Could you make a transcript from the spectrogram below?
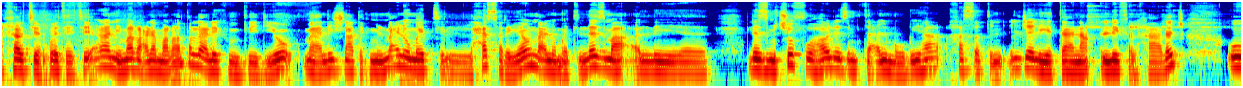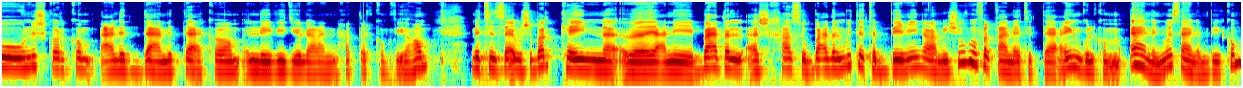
خوتي خواتاتي راني مرة على مرة نطلع عليكم فيديو. معليش نعطيكم المعلومات الحصرية والمعلومات اللازمة اللي لازم تشوفوها ولازم تعلموا بها خاصة الجالية تاعنا اللي في الخارج. ونشكركم على الدعم تاعكم اللي فيديو اللي راني نحط لكم فيهم. ما تنساوش برك كاين يعني بعض الأشخاص وبعض المتتبعين راهم يشوفوا في القناة تاعي نقول لكم أهلا وسهلا بكم.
